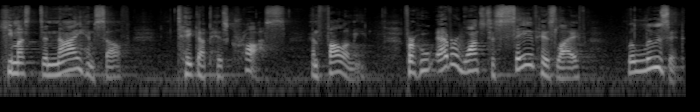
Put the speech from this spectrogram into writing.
he must deny himself, take up his cross, and follow me. For whoever wants to save his life will lose it,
